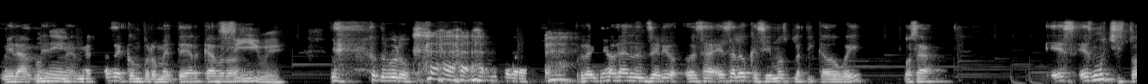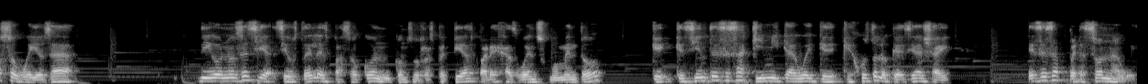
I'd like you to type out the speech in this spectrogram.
Mira, me, me, me, acabas de comprometer, cabrón. Sí, güey. Duro. pero, pero ya hablando en serio, o sea, es algo que sí hemos platicado, güey. O sea, es, es muy chistoso, güey. O sea, digo, no sé si, si a ustedes les pasó con, con, sus respectivas parejas, güey, en su momento, que, que sientes esa química, güey, que, que, justo lo que decía Shai, es esa persona, güey.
